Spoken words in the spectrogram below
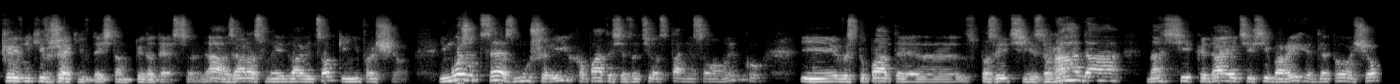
керівників ЖЕКів десь там під Одесою. А зараз в неї 2% і ні про що. І може це змушує їх хапатися за цю останню соломинку і виступати е, з позиції зрада, нас всіх кидають ці всі бариги для того, щоб е,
